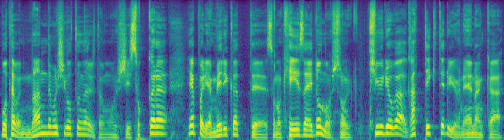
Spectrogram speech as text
もう多分何でも仕事になると思うしそこからやっぱりアメリカってその経済どんどんその給料が上がってきてるよね。なんか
